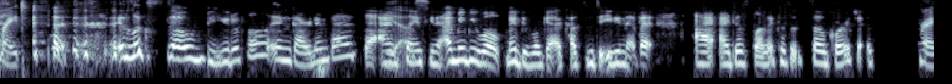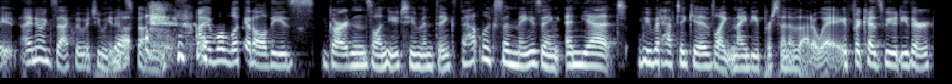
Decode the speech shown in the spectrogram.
Right. it looks so beautiful in garden beds that I'm yes. planting it. And maybe we'll maybe we'll get accustomed to eating it, but I, I just love it because it's so gorgeous. Right. I know exactly what you mean. Yeah. It's funny. I will look at all these gardens on YouTube and think that looks amazing. And yet we would have to give like 90% of that away because we would either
